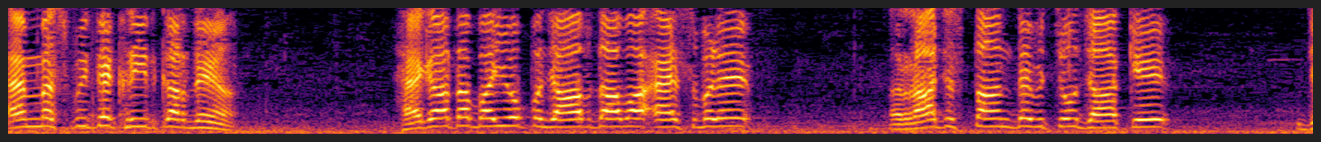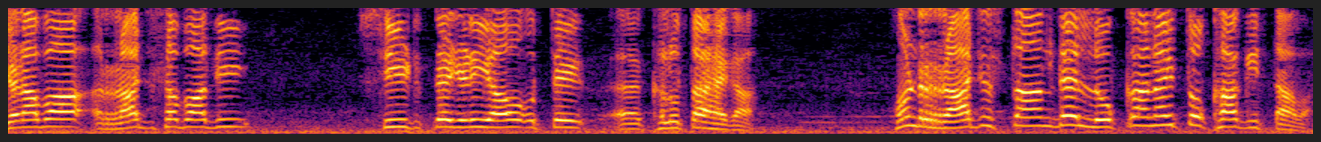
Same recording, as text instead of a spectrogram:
ਐਮਐਸਪੀ ਤੇ ਖਰੀਦ ਕਰਦੇ ਆ। ਹੈਗਾ ਤਾਂ ਬਾਈ ਉਹ ਪੰਜਾਬ ਦਾ ਵਾ ਇਸ ਵੇਲੇ ਰਾਜਸਥਾਨ ਦੇ ਵਿੱਚੋਂ ਜਾ ਕੇ ਜਿਹੜਾ ਵਾ ਰਾਜ ਸਭਾ ਦੀ ਸੀਟ ਤੇ ਜਿਹੜੀ ਆ ਉਹ ਉੱਤੇ ਖਲੋਤਾ ਹੈਗਾ। ਹੁਣ ਰਾਜਸਥਾਨ ਦੇ ਲੋਕਾਂ ਨਾਲ ਹੀ ਧੋਖਾ ਕੀਤਾ ਵਾ।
